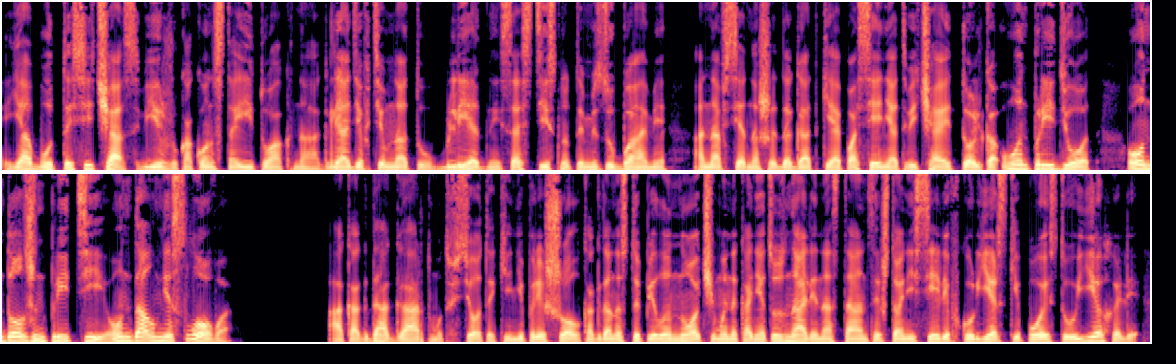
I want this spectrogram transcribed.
Я будто сейчас вижу, как он стоит у окна, глядя в темноту, бледный, со стиснутыми зубами, а на все наши догадки и опасения отвечает только «Он придет! Он должен прийти! Он дал мне слово!» А когда Гартмут все-таки не пришел, когда наступила ночь, и мы наконец узнали на станции, что они сели в курьерский поезд и уехали —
